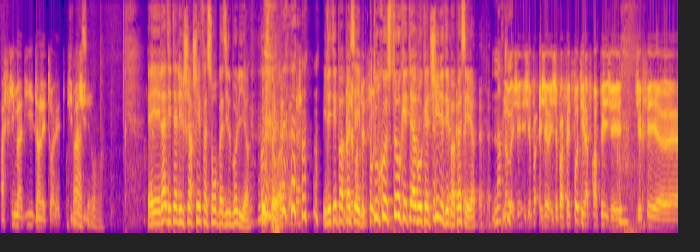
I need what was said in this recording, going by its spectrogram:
à ce qu'il m'a dit dans les toilettes. Ah, T'imagines c'est bon. Et là, t'étais allé le chercher façon Basile Boli, hein. costaud. Hein. Il n'était pas passé. pas. Tout costaud qui était à Bocacci, il n'était pas passé. Hein. Marc, Non, mais j'ai pas, pas fait de faute. Il a frappé, j'ai fait euh,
